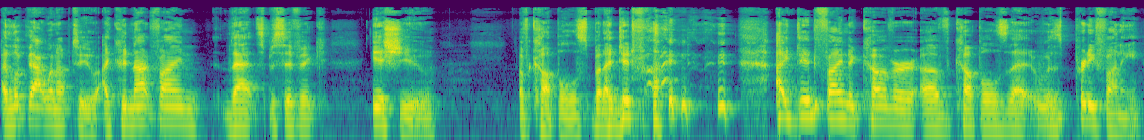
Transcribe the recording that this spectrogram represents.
I looked that one up too. I could not find that specific issue of Couples, but I did find I did find a cover of Couples that was pretty funny.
